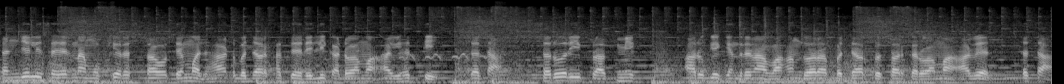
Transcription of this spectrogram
સંજેલી શહેરના મુખ્ય રસ્તાઓ તેમજ હાટ બજાર ખાતે રેલી કાઢવામાં આવી હતી તથા સરોરી પ્રાથમિક આરોગ્ય કેન્દ્રના વાહન દ્વારા પ્રચાર પ્રસાર કરવામાં આવેલ તથા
